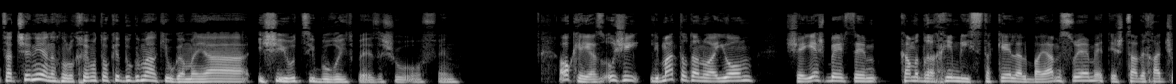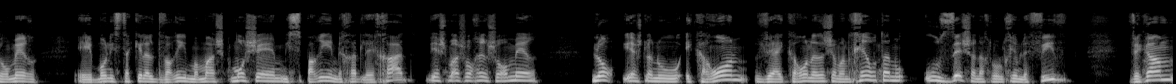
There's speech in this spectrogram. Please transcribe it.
מצד שני, אנחנו לוקחים אותו כדוגמה, כי הוא גם היה אישיות ציבורית באיזשהו אופן. אוקיי, אז אושי, לימדת אותנו היום שיש בעצם כמה דרכים להסתכל על בעיה מסוימת, יש צד אחד שאומר אה, בוא נסתכל על דברים ממש כמו שהם, מספרים אחד לאחד, ויש משהו אחר שאומר לא, יש לנו עיקרון, והעיקרון הזה שמנחה אותנו הוא זה שאנחנו הולכים לפיו, וגם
